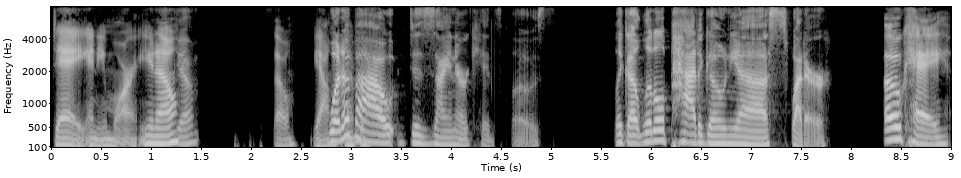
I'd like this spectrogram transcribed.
day anymore. You know. Yep. So yeah. What never. about designer kids clothes? Like a little Patagonia sweater. Okay.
